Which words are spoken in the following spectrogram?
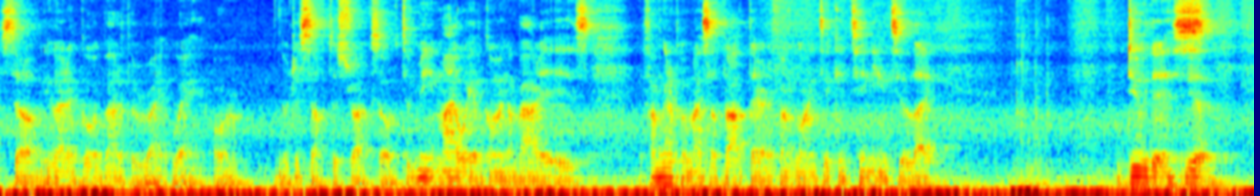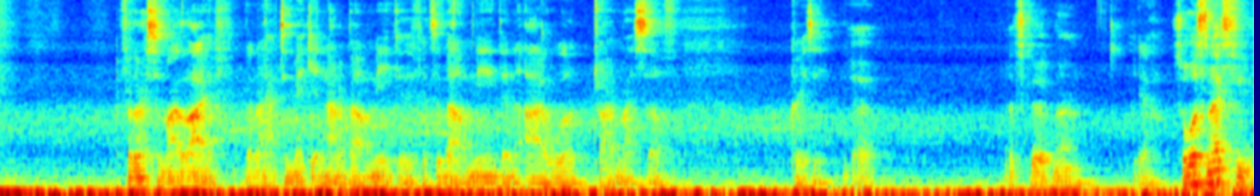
So you got to go about it the right way, or you'll just self-destruct. So to me, my way of going about it is, if I'm gonna put myself out there, if I'm going to continue to like do this yeah, for the rest of my life, then I have to make it not about me. Because if it's about me, then I will drive myself crazy. yeah. That's good, man. Yeah. So what's next for you?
